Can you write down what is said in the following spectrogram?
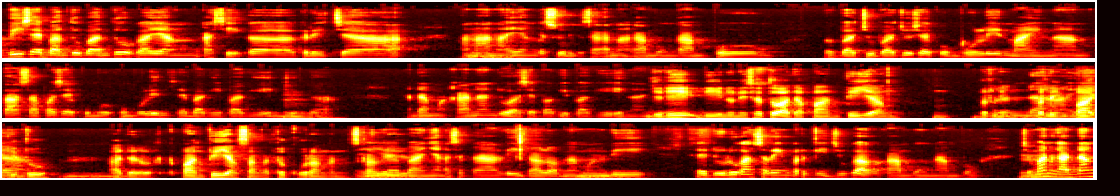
lebih saya bantu-bantu ke yang kasih ke gereja anak-anak Hmm. yang kesulitan anak kampung-kampung baju-baju saya kumpulin mainan tas apa saya kumpul-kumpulin saya bagi-bagiin Hmm. juga ada makanan juga saya bagi-bagiin aja Jadi di Indonesia tuh ada panti yang berlim- Rendah, berlimpah iya. gitu, Mm. ada panti yang sangat kekurangan sekali. Iya ya. banyak sekali kalau memang Hmm. di saya dulu kan sering pergi juga ke kampung-kampung. Cuman Hmm. kadang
